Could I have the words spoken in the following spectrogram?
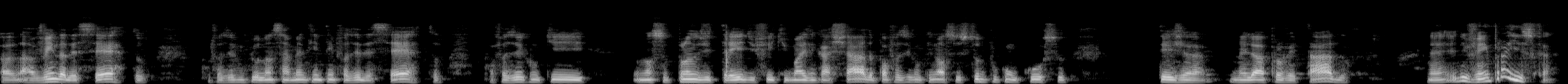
a, a venda dê certo, para fazer com que o lançamento que a gente tem que fazer dê certo, para fazer com que o nosso plano de trade fique mais encaixado, para fazer com que nosso estudo para o concurso esteja melhor aproveitado, né? Ele vem para isso, cara.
